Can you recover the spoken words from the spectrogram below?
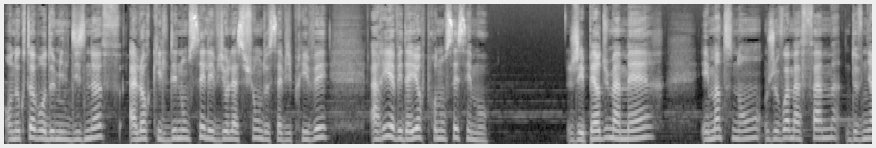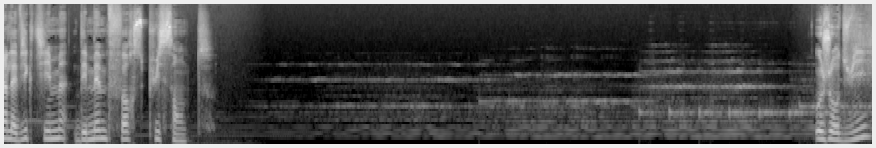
En octobre 2019, alors qu'il dénonçait les violations de sa vie privée, Harry avait d'ailleurs prononcé ces mots. J'ai perdu ma mère et maintenant je vois ma femme devenir la victime des mêmes forces puissantes. Aujourd'hui,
